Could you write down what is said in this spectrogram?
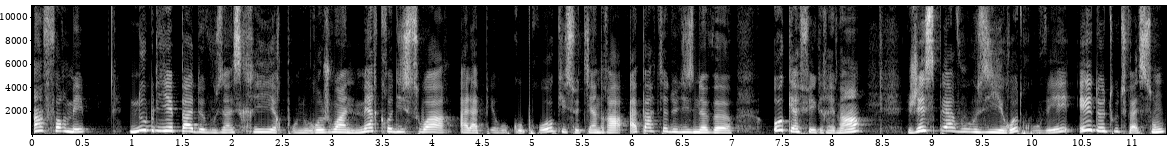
informés. N'oubliez pas de vous inscrire pour nous rejoindre mercredi soir à l'apéro CoPro qui se tiendra à partir de 19h au Café Grévin. J'espère vous y retrouver et de toute façon,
